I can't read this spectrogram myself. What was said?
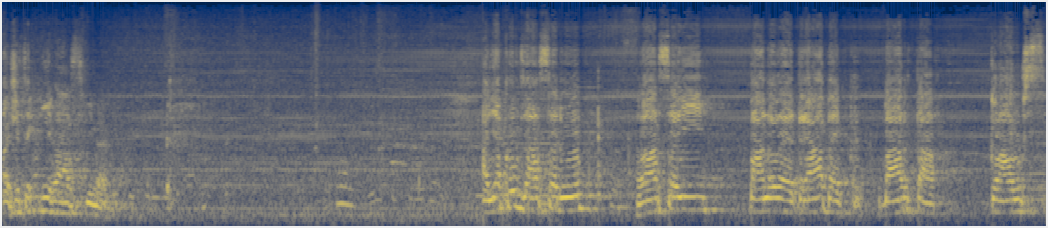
a že se k ní hlásíme. A jakou zásadu hlásají pánové Drábek, Bárta, Klaus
